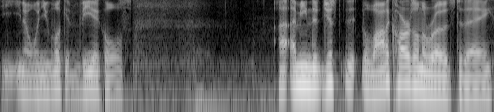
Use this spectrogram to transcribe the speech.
you know, when you look at vehicles, I mean, just a lot of cars on the roads today.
